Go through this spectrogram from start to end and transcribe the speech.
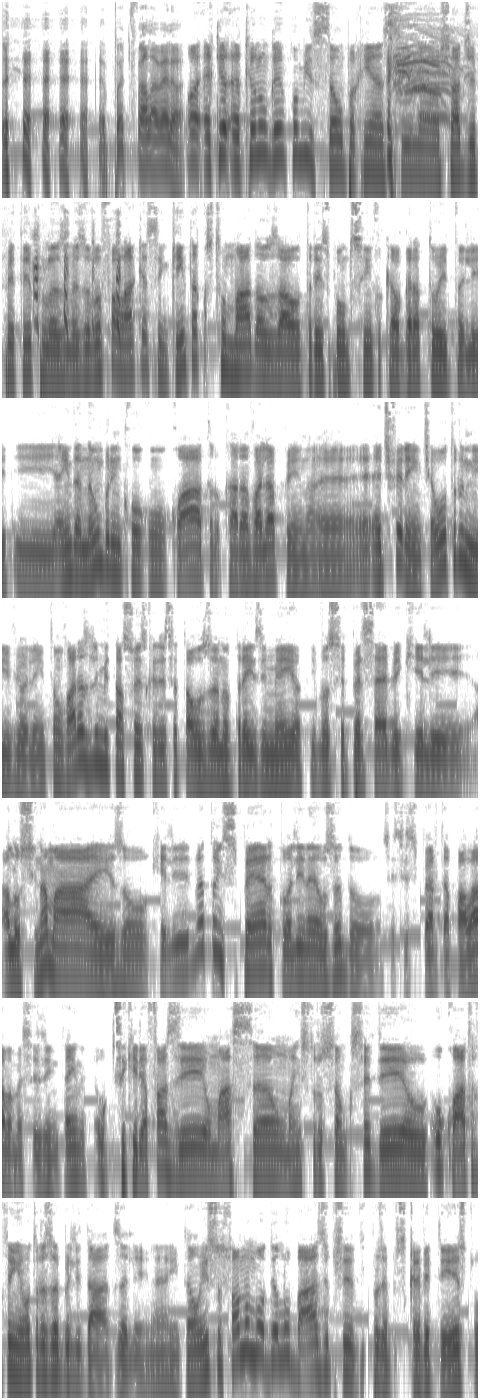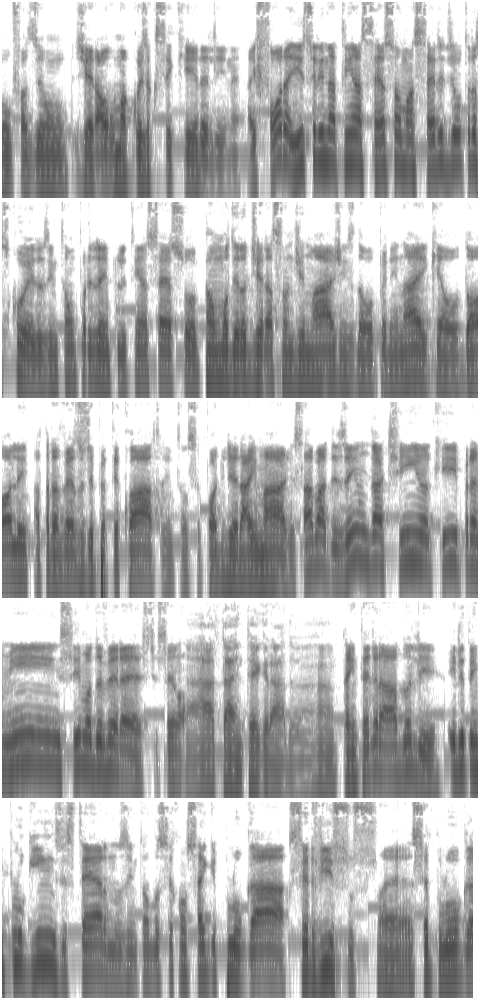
Pode falar melhor. Ó, é, que, é que eu não ganho comissão pra quem assina o chat GPT Plus, mas eu vou falar que assim, quem tá acostumado a usar o 3.5, que é o gratuito ali, e ainda não brincou com o 4, cara, vale a pena. É, é, é diferente, é outro nível ali. Então, várias limitações que às vezes você tá usando o 3,5 e você percebe que ele alucina mais, ou que ele não é tão esperto ali, né? Usando, não sei se esperto é a palavra, mas vocês entendem. O que você queria fazer, uma ação, uma instrução que você deu. O 4 tem outras habilidades ali, né? Então, isso só no modelo base, pra você, por exemplo, escrever texto ou fazer um. gerar alguma coisa que você queira ali, né? Aí, fora isso, ele ainda tem acesso a uma série de outras coisas. Então, por exemplo, ele tem acesso a um modelo de geração de imagens da OpenAI, que é o Dolly, através do GPT-4. Então, você pode gerar imagens. Sabe, ah, desenha um gatinho aqui pra mim em cima do Everest, sei lá Ah, tá, integrado. aham. tá integrado ali. Ele tem plugins externos, então você consegue plugar serviços. é, você pluga,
